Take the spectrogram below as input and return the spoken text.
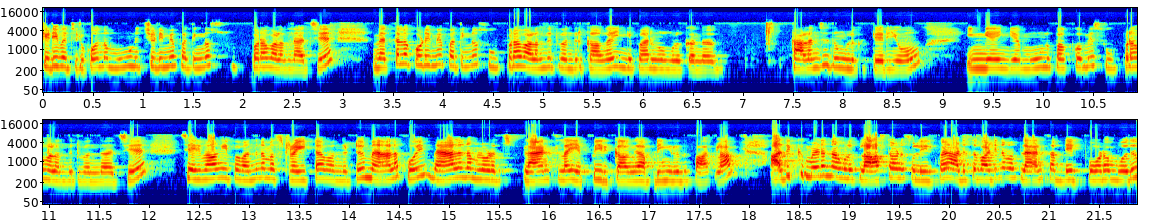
செடி வச்சிருக்கோம். அந்த மூணு செடியுமே பாத்தீங்கன்னா சூப்பரா வளர்ந்தாச்சு. வெத்தலை கொடியுமே பாத்தீங்கன்னா சூப்பரா வளர்ந்துட்டு வந்திருக்காங்க. இங்க பாருங்க உங்களுக்கு அந்த தளைஞ்சது உங்களுக்கு தெரியும். இங்கே இங்கே மூணு பக்கமே சூப்பராக வளர்ந்துட்டு வந்தாச்சு. சரி வாங்க இப்போ வந்து நம்ம ஸ்ட்ரைட்டாக வந்துட்டு மேலே போய் மேலே நம்மளோட பிளான்ஸ்லாம் எப்படி இருக்காங்க அப்படிங்கிறது பார்க்கலாம். அதுக்கு மேடம் நான் உங்களுக்கு லாஸ்ட்டாக ஒன்று சொல்லியிருப்பேன். அடுத்த வாட்டி நம்ம பிளான்ஸ் அப்டேட் போடும்போது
